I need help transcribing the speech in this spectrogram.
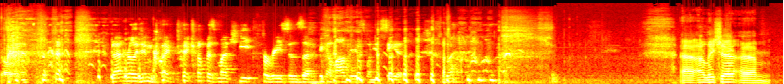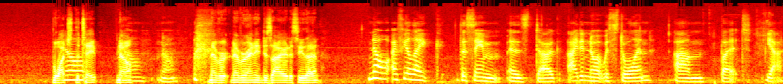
though. that really didn't quite pick up as much heat for reasons that become obvious when you see it. But, Uh, Alicia, um, watched the tape? No, No, no. never, never any desire to see that. No, I feel like the same as Doug. I didn't know it was stolen, um, but yeah,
